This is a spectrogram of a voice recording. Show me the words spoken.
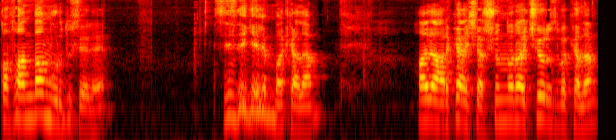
Kafandan vurdu seni. Siz de gelin bakalım. Hadi arkadaşlar şunları açıyoruz bakalım.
